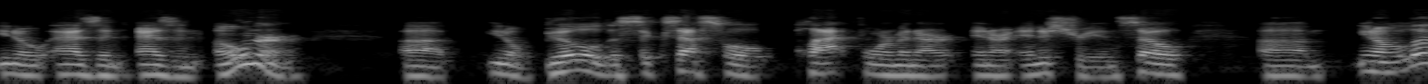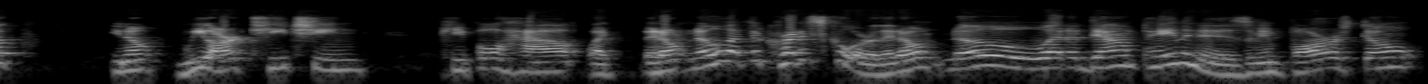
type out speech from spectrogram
you know as an as an owner uh, you know build a successful platform in our in our industry. And so um, you know look you know we are teaching people how like they don't know what the credit score. They don't know what a down payment is. I mean borrowers don't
